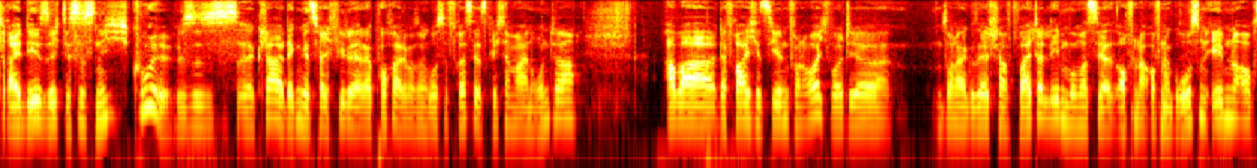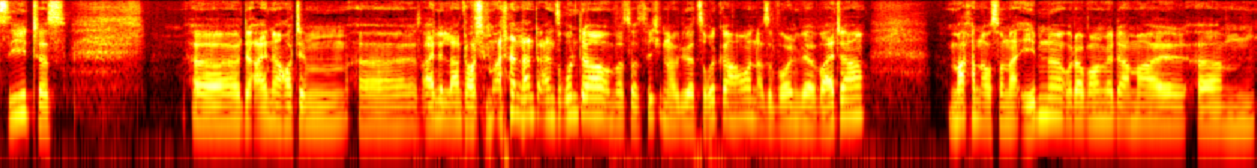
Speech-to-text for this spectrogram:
3D-Sicht ist es nicht cool. Es ist äh, klar, denken jetzt vielleicht viele, der Pocher hat immer so eine große Fresse, jetzt kriegt er mal einen runter. Aber da frage ich jetzt jeden von euch, wollt ihr in so einer Gesellschaft weiterleben, wo man es ja auf einer, auf einer großen Ebene auch sieht, dass äh, der eine haut dem, äh, das eine Land haut dem anderen Land eins runter und was weiß ich und dann wieder zurückgehauen. Also wollen wir weitermachen auf so einer Ebene oder wollen wir da mal ähm,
